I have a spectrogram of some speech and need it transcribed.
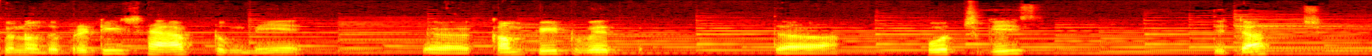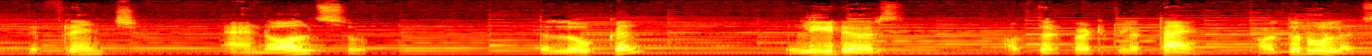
So now the British have to make, uh, compete with the Portuguese, the Dutch, the French, and also the local leaders of that particular time or the rulers.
